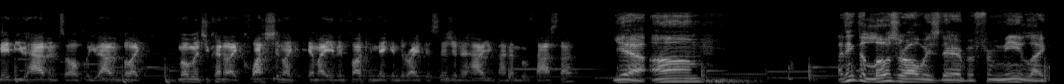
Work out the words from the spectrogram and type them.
maybe you haven't, so hopefully you haven't, but like moments you kind of like question like, am I even fucking making the right decision, and how you kind of move past that? Yeah. Um I think the lows are always there, but for me, like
